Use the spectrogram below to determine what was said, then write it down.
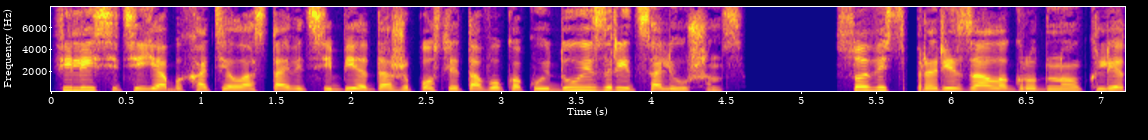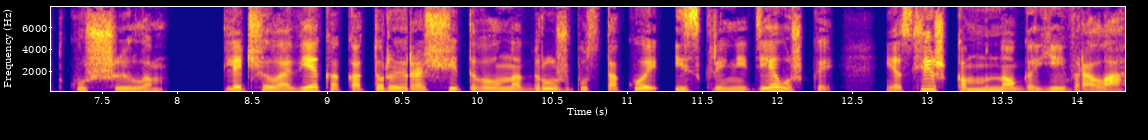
Фелисити я бы хотела оставить себе даже после того, как уйду из Reed Solutions. Совесть прорезала грудную клетку шилом. Для человека, который рассчитывал на дружбу с такой искренней девушкой, я слишком много ей врала.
